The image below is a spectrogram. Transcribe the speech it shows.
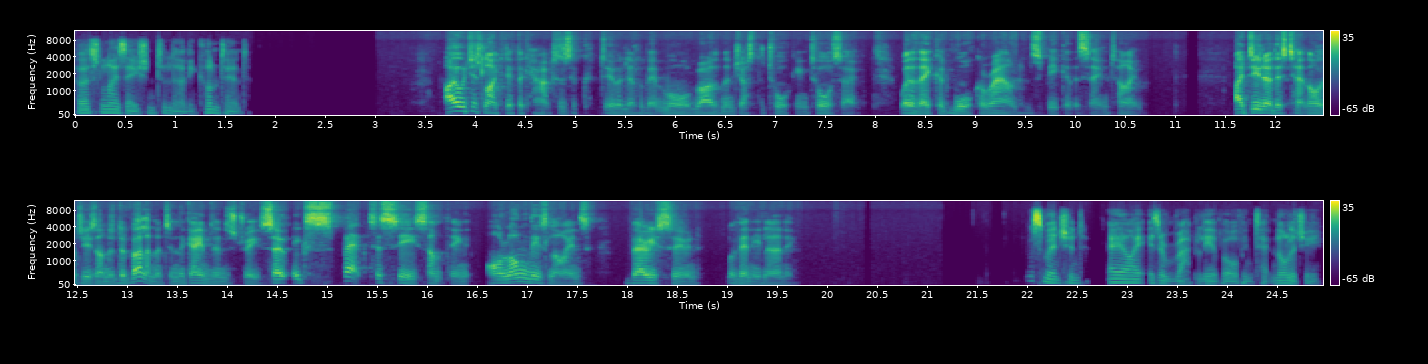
personalization to learning content. I would just like it if the characters could do a little bit more rather than just the talking torso, whether they could walk around and speak at the same time. I do know this technology is under development in the games industry, so expect to see something along these lines very soon within e-learning. As mentioned, AI is a rapidly evolving technology.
